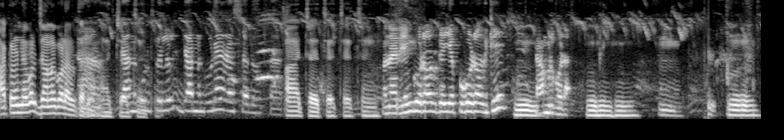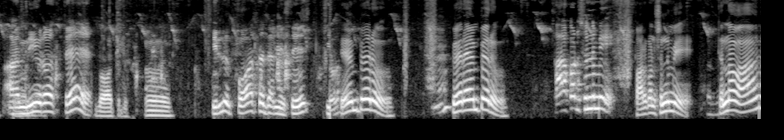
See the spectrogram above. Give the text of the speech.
అక్కడ ఉన్న వాళ్ళు జొన్న కూడా వెళ్తారు. అచ్చా అచ్చా అచ్చా. అచ్చా. తామర కూడా. నీరు వస్తే బాతులు. ఇల్లు పోతుంది అనేసి. ఏం పేరు? పేరు ఏం పేరు? ఆకడు సున్నమి. పదకొండు సున్నమి. తిన్నావా?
